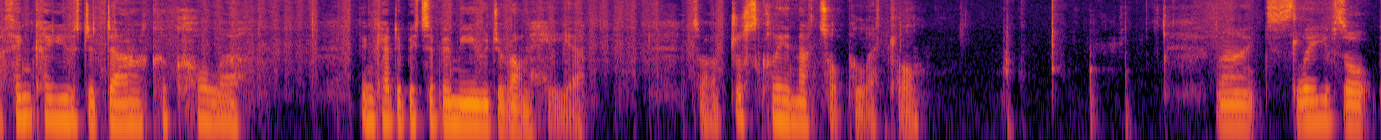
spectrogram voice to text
I think I used a darker colour. I think I had a bit of Bermuda on here. So I'll just clean that up a little. Right, sleeves up.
